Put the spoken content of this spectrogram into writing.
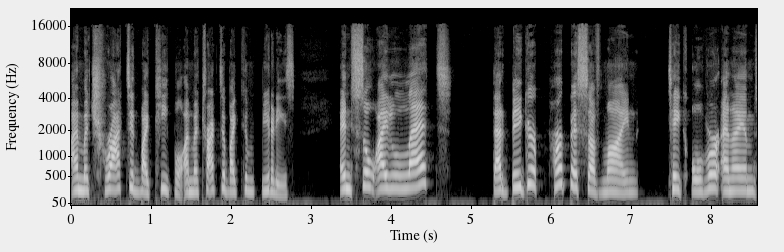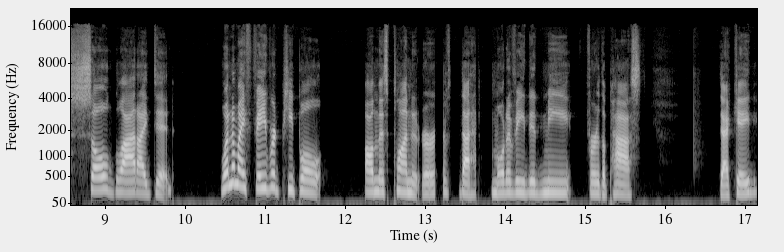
I'm attracted by people, I'm attracted by communities. And so I let that bigger purpose of mine take over. And I am so glad I did. One of my favorite people on this planet Earth that motivated me for the past decade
